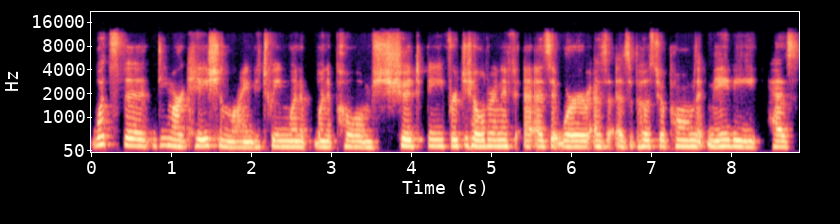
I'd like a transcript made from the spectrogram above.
what's the demarcation line between when a when a poem should be for children if as it were as as opposed to a poem that maybe has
